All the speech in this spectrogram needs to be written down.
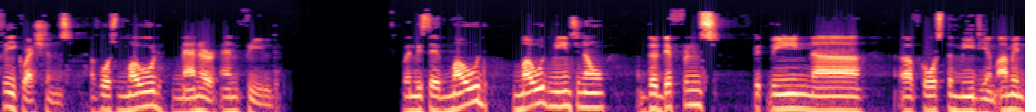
three questions. of course mode, manner and field. When we say mode, mode means you know the difference between uh, of course the medium. I mean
